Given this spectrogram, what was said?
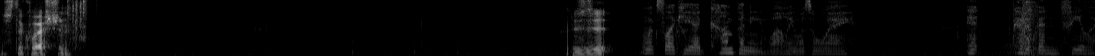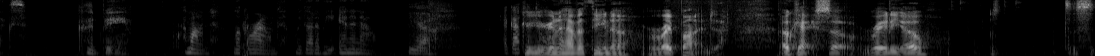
That's the question. Is it? Looks like he had company while he was away. It could have been Felix. Could be. Come on, look around. We gotta be in and out. Yeah. I got the You're gonna have Athena right behind you. Okay, so radio. Let's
